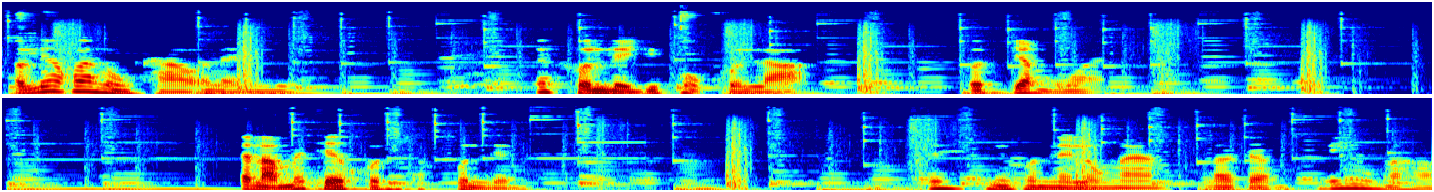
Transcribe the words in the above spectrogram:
เขาเรียกว่ารองเท้าอะไรไม่รู้ไอ้ยคนเหลือยี่หกคนละลดยังไหวแต่เราไม่เจอคนสักคนเลยเอ้ย มีคนในโรงงาน เราจะไม่ยุ่งกับเขา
